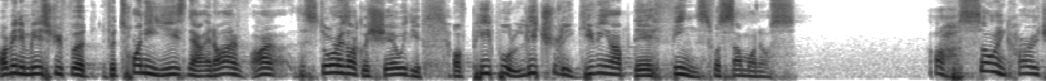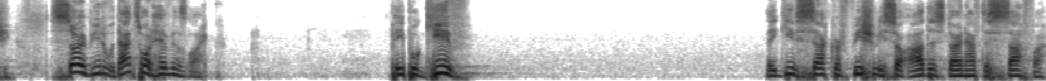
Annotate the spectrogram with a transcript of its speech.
I've been in ministry for, for 20 years now, and I've, I, the stories I could share with you of people literally giving up their things for someone else. Oh, so encouraging. So beautiful. That's what heaven's like. People give they give sacrificially so others don't have to suffer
